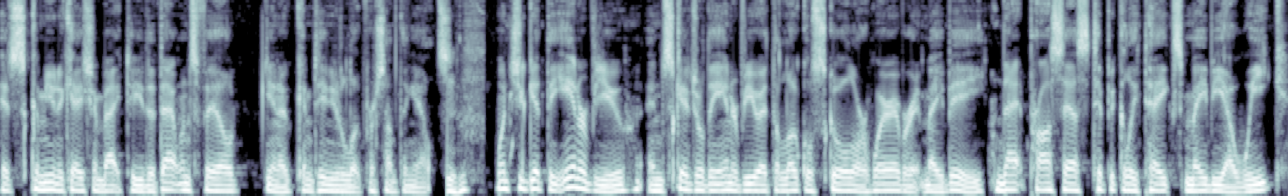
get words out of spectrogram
It's communication back to you that that one's filled. You know, continue to look for something else. Mm-hmm. Once you get the interview and schedule the interview at the local school or wherever it may be, that process typically takes maybe a week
